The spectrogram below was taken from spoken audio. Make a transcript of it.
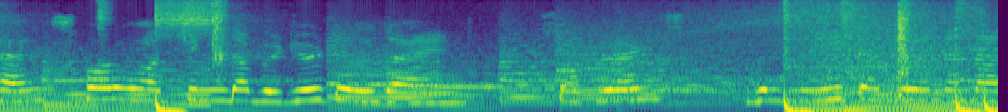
Thanks for watching the video till the end. So friends, we'll meet again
